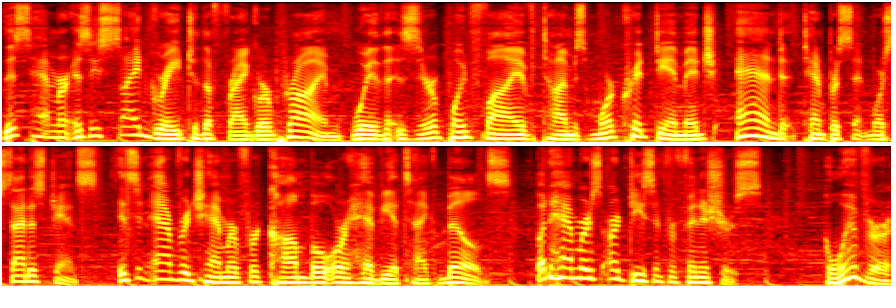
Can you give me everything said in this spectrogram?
this hammer is a side grade to the Fragor Prime, with 0.5 times more crit damage and 10% more status chance. It's an average hammer for combo or heavy attack builds, but hammers are decent for finishers. However,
